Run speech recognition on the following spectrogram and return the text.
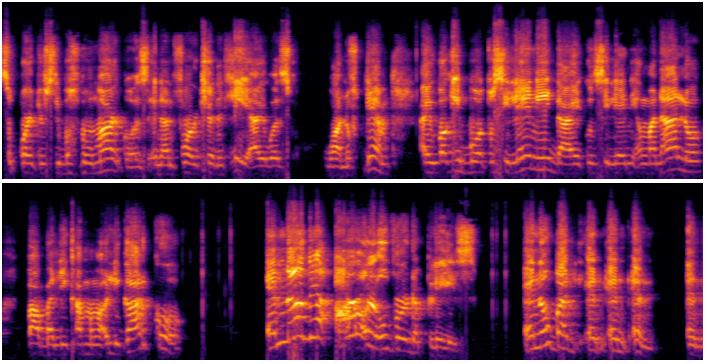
supporters ni Bongbong Marcos and unfortunately I was one of them ay wag iboto si Lenny dahil kung si Lenny ang manalo, babalik ang mga oligarko. And now they are all over the place. And nobody and and and and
